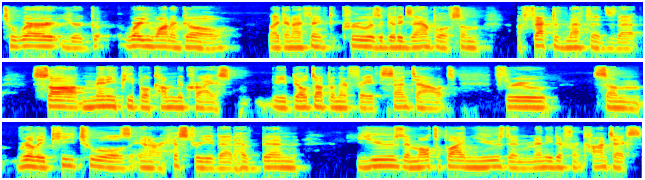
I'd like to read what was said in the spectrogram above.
to where you're where you want to go. Like and i think Cru is a good example of some effective methods that saw many people come to christ be built up in their faith sent out through some really key tools in our history that have been used and multiplied and used in many different contexts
